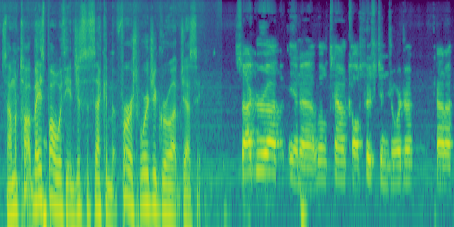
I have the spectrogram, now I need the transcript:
So I'm going to talk baseball with you in just a second, but first, where'd you grow up, Jesse? So I grew up in a little town called Hoschton, Georgia, kind of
